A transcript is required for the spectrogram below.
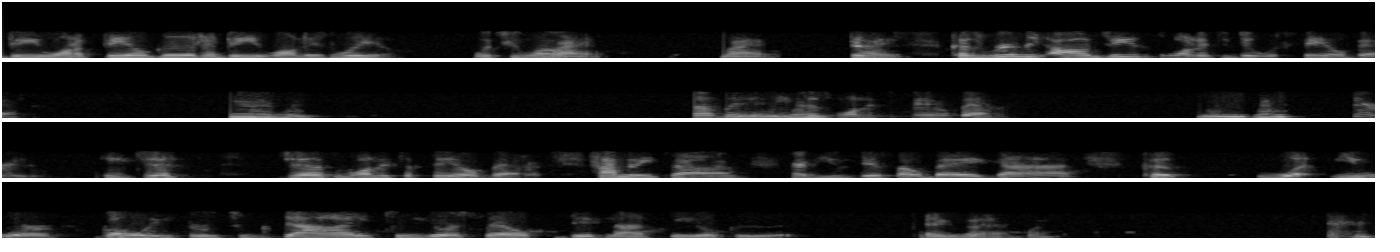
do you want to feel good or do you want his will? What you want? Right. Right. Right. Because really, all Jesus wanted to do was feel better. Mhm. That's it. He Mhm. just wanted to feel better. Mhm. Period. He just just wanted to feel better. How many times have you disobeyed God because what you were going through to die to yourself did not feel good? Exactly.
